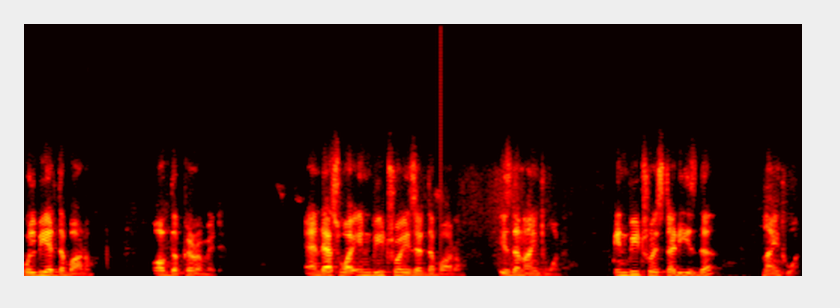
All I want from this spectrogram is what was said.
will be at the bottom of the pyramid. And that's why in vitro is at the bottom, is the ninth one. In vitro study is the ninth one.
